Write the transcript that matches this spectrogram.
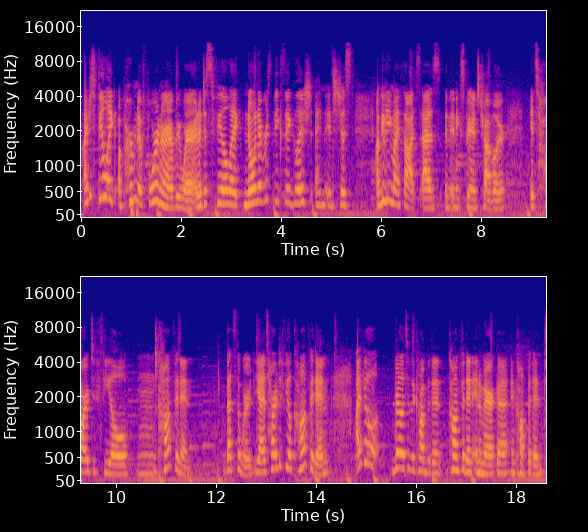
I just feel like a permanent foreigner everywhere. And I just feel like no one ever speaks English and it's just, I'm giving you my thoughts as an inexperienced traveler. It's hard to feel mm, confident. That's the word. Yeah, it's hard to feel confident. I feel relatively confident, confident in America and competent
